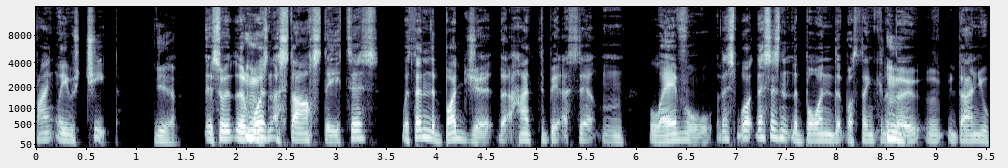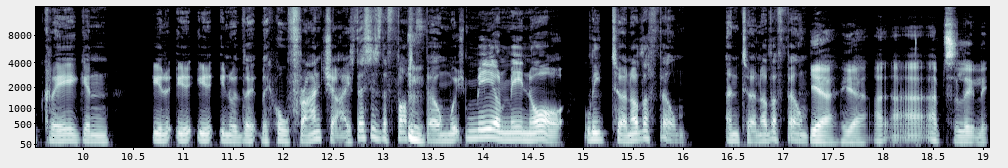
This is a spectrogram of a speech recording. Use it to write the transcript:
frankly, he was cheap. Yeah. So there wasn't a star status within the budget that had to be at a certain level. This what this isn't the Bond that we're thinking Mm. about, Daniel Craig and you know, you, you- you know the, the whole franchise. This is the first Mm. film which may or may not lead to another film and to another film. Yeah, yeah, I, I, absolutely.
